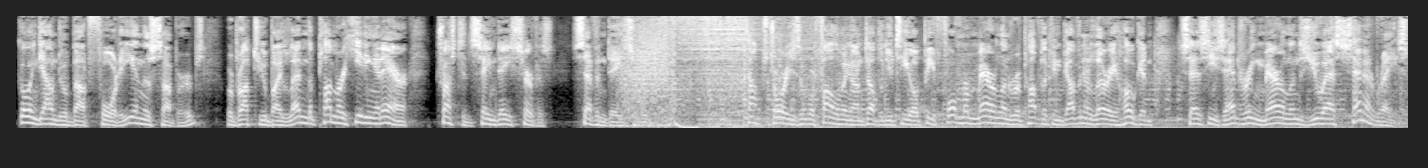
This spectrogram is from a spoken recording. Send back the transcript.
going down to about 40 in the suburbs. We're brought to you by Len the Plumber Heating and Air, trusted same day service, seven days a week. Top stories that we're following on WTOP. Former Maryland Republican Governor Larry Hogan says he's entering Maryland's U.S. Senate race.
